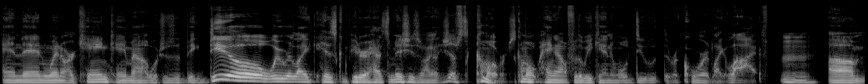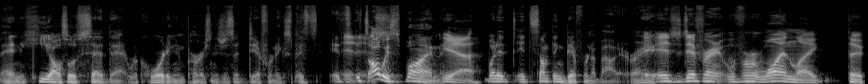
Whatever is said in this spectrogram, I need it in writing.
And then when Arcane came out, which was a big deal, we were like, his computer had some issues. We're like, just come over, just come over, hang out for the weekend, and we'll do the record like live. Mhm. Um, and he also said that recording in person is just a different experience. It's It it's always fun, Yeah. but it, it's something different about it, right? It's different for one, like the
